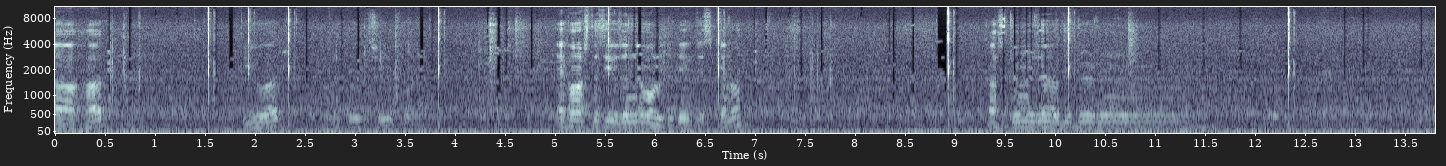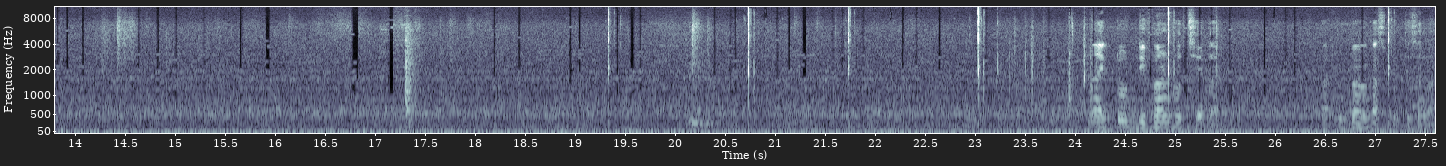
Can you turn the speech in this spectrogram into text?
Rahat UR one two three four এখন আসতেছে ইউজার নেম অলরেডি এক্সিস্ট কেন কাস্টমার ইউজার না একটু ডিফারেন্ট হচ্ছে এটা। পারফেক্টভাবে কাজ করতেছে না।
